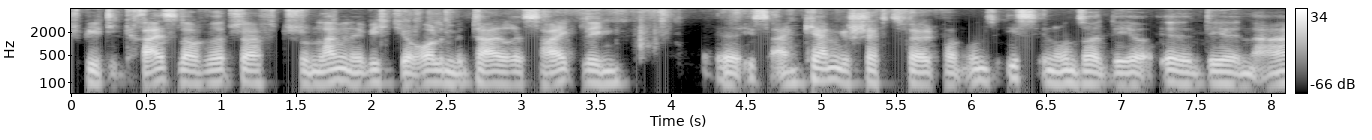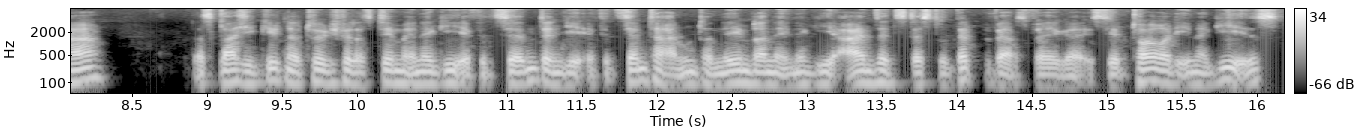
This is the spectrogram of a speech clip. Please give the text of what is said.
spielt die Kreislaufwirtschaft schon lange eine wichtige Rolle. Metallrecycling äh, ist ein Kerngeschäftsfeld von uns, ist in unserer D äh, DNA. Das Gleiche gilt natürlich für das Thema Energieeffizienz, denn je effizienter ein Unternehmen seine Energie einsetzt, desto wettbewerbsfähiger ist. Je teurer die Energie ist,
